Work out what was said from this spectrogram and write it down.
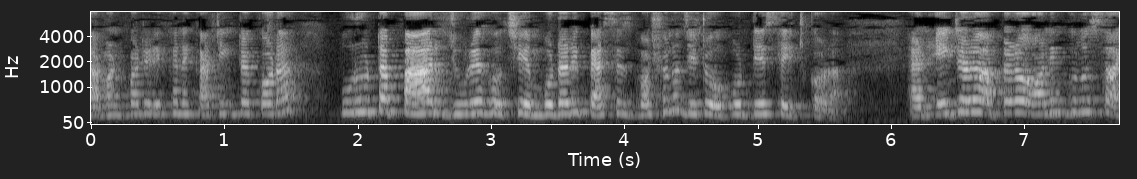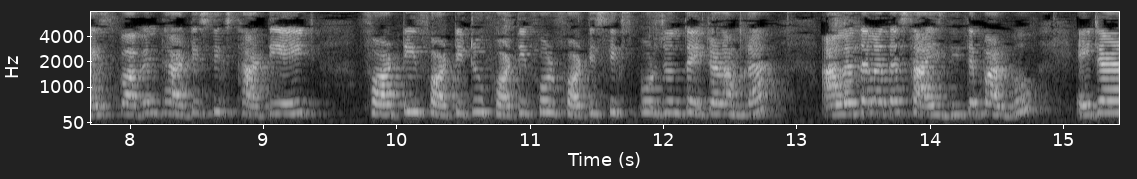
দামান পার্টের এখানে কাটিংটা করা। পুরোটা পার জুড়ে হচ্ছে এমব্রয়ডারি প্যাসেজ বসানো, যেটা ওপর দিয়ে সেট করা। অ্যান্ড এটারও আপনারা অনেকগুলো সাইজ পাবেন thirty six thirty eight forty forty two forty four forty six পর্যন্ত এটার আমরা আলাদা আলাদা সাইজ দিতে পারব। এটার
